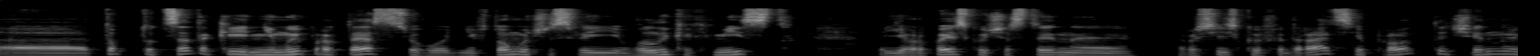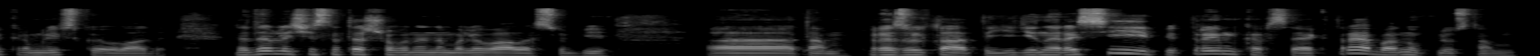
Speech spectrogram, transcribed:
Е, Тобто, це такий німий протест сьогодні, в тому числі і великих міст європейської частини Російської Федерації проти чинної кремлівської влади, не дивлячись на те, що вони намалювали собі там результати Єдиної Росії, підтримка, все як треба. Ну плюс там,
